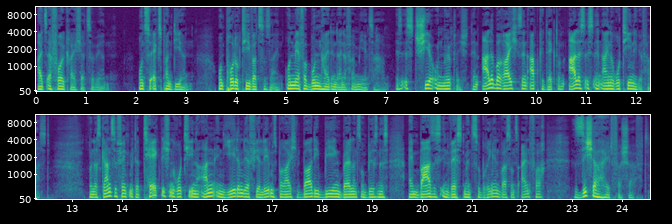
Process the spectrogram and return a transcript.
als erfolgreicher zu werden und zu expandieren und produktiver zu sein und mehr Verbundenheit in deiner Familie zu haben. Es ist schier unmöglich, denn alle Bereiche sind abgedeckt und alles ist in eine Routine gefasst. Und das Ganze fängt mit der täglichen Routine an, in jedem der vier Lebensbereiche Body, Being, Balance und Business ein Basisinvestment zu bringen, was uns einfach Sicherheit verschafft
